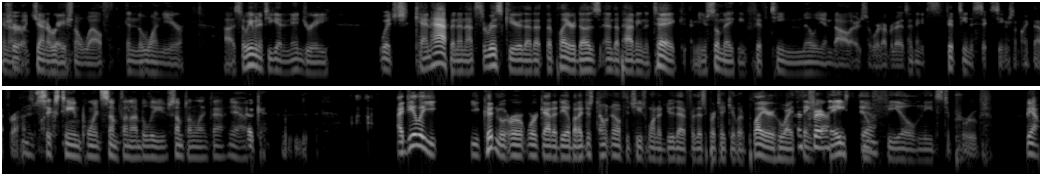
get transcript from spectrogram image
You know, sure. like generational wealth in the one year. Uh, so even if you get an injury, which can happen, and that's the risk here that, that the player does end up having to take. I mean, you're still making fifteen million dollars or whatever it is. I think it's fifteen to sixteen or something like that for a sixteen point something, I believe, something like that. Yeah. Okay ideally you could work out a deal, but I just don't know if the Chiefs want to do that for this particular player, who I that's think fair. they still yeah. feel needs to prove. Yeah,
